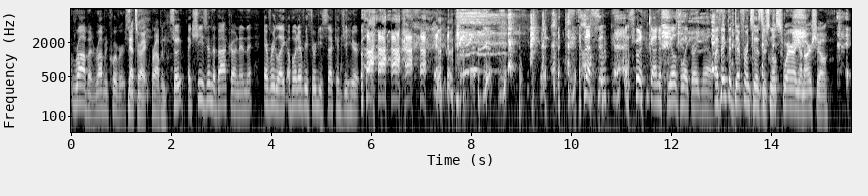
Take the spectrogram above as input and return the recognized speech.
Robin, Robin Quivers. That's right, Robin. So like she's in the background, and every like about every thirty seconds you hear. that's, it. that's what it kind of feels like right now. I think the difference is there's no swearing on our show.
